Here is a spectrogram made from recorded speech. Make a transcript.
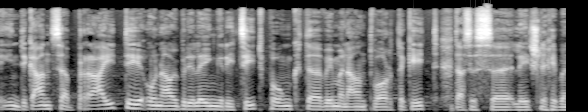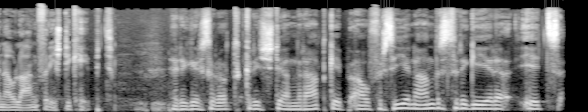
in der ganzen Breite und auch über die längere Zeitpunkte, wenn man Antworten gibt, dass es letztlich eben auch langfristig hebt. Herr Regierungsrat Christian Rathgeb, auch für Sie ein anderes Regieren, jetzt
